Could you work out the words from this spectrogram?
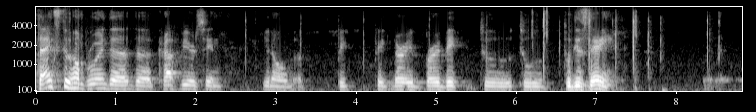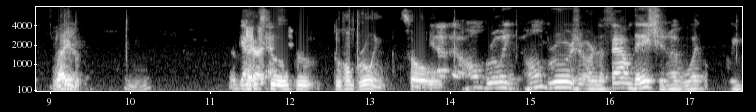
Thanks to homebrewing, the the craft beer scene, you know, big, big, very, very big to to to this day, right? Yeah, Thanks yeah. to to to homebrewing. So Yeah, home brewing home brewers are the foundation of what we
